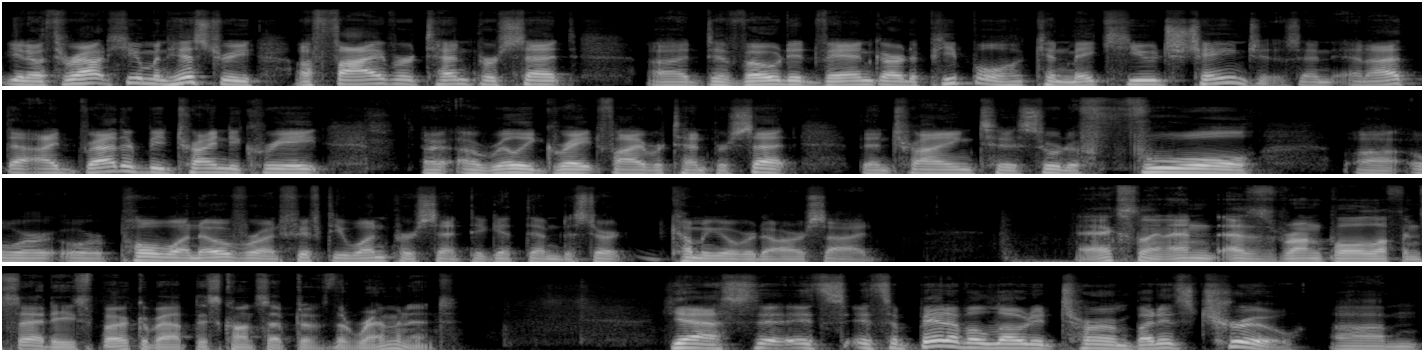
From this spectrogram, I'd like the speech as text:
you know, throughout human history, a five or ten percent uh, devoted vanguard of people can make huge changes. And and I, I'd rather be trying to create a, a really great five or ten percent than trying to sort of fool. Uh, or or pull one over on 51% to get them to start coming over to our side. Excellent. And as Ron Paul often said, he spoke about this concept of the remnant. Yes, it's it's a bit of a loaded term, but it's true. Um,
